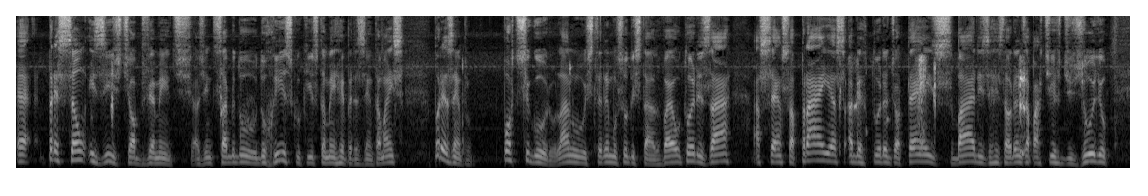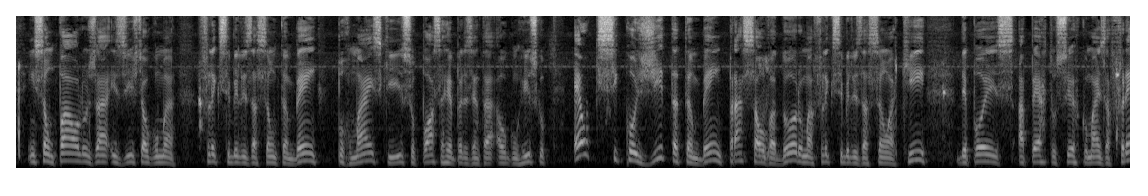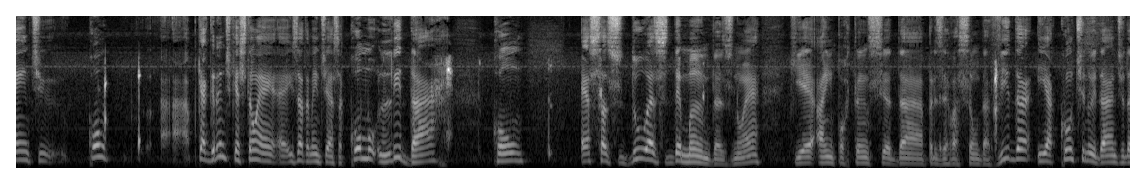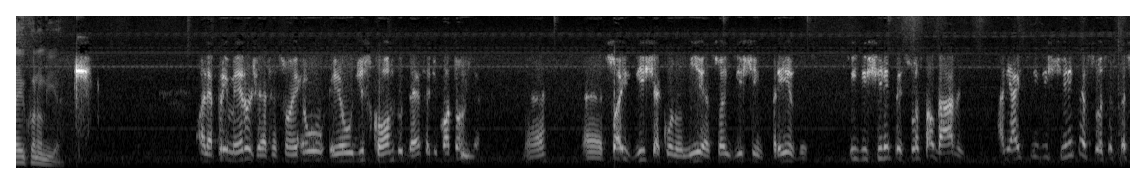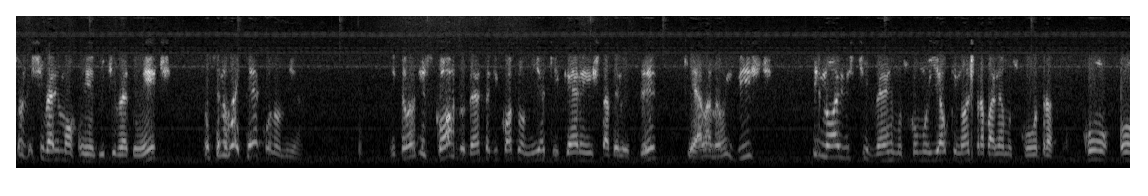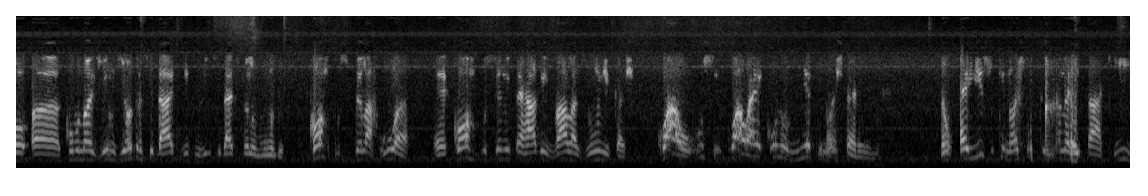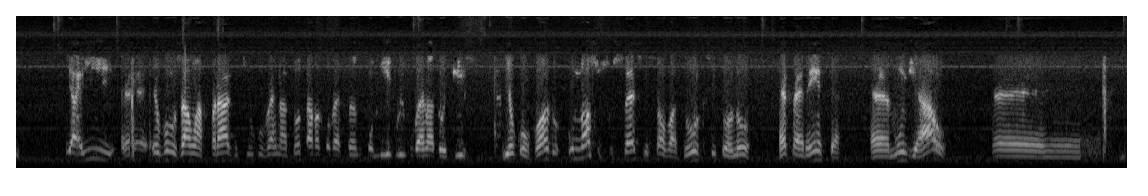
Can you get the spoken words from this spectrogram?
é, pressão existe, obviamente. A gente sabe do, do risco que isso também representa. Mas, por exemplo, Porto Seguro, lá no extremo sul do estado, vai autorizar acesso a praias, abertura de hotéis, bares e restaurantes a partir de julho. Em São Paulo já existe alguma flexibilização também, por mais que isso possa representar algum risco. É o que se cogita também para Salvador, uma flexibilização aqui, depois aperta o cerco mais à frente? Como... Porque a grande questão é, é exatamente essa: como lidar com essas duas demandas, não é? Que é a importância da preservação da vida e a continuidade da economia. Olha, primeiro, Jefferson, eu, eu discordo dessa dicotomia. Né? É, só existe economia, só existe empresas se existirem pessoas saudáveis. Aliás, se existirem pessoas, se as pessoas estiverem morrendo e estiver doente, você não vai ter economia. Então eu discordo dessa dicotomia que querem estabelecer que ela não existe. Se nós estivermos, como e é o que nós trabalhamos contra, com, o, uh, como nós vimos em outras cidades, inclusive cidades pelo mundo, corpos pela rua, é, corpos sendo enterrados em valas únicas, qual, o, qual é a economia que nós teremos? Então, é isso que nós estamos tentando evitar aqui. E aí, é, eu vou usar uma frase que o governador estava conversando comigo e o governador disse e eu concordo, o nosso sucesso em Salvador, que se tornou referência é, mundial é,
